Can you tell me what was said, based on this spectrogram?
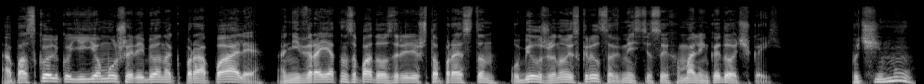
А поскольку ее муж и ребенок пропали, они, вероятно, заподозрили, что Престон убил жену и скрылся вместе с их маленькой дочкой. «Почему?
